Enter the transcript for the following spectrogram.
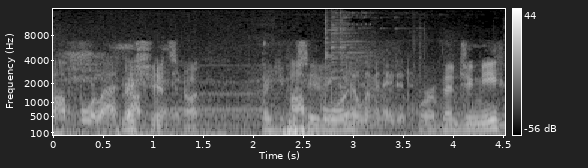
Op 4 last Nice op shit. Scott. Thank you for Op saving 4 me. eliminated. For avenging me.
